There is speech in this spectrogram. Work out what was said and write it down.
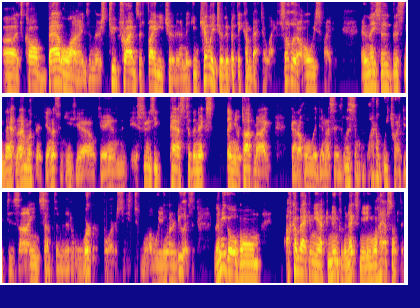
Uh, it's called battle lines and there's two tribes that fight each other and they can kill each other, but they come back to life. So they're always fighting. And they said this and that. And I'm looking at Dennis and he's, yeah, okay. And as soon as he passed to the next thing you're talking about, I got a hold of Dennis and says, listen, why don't we try to design something that'll work for us? He said, well, what do you want to do? I said, let me go home. I'll come back in the afternoon for the next meeting. We'll have something.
